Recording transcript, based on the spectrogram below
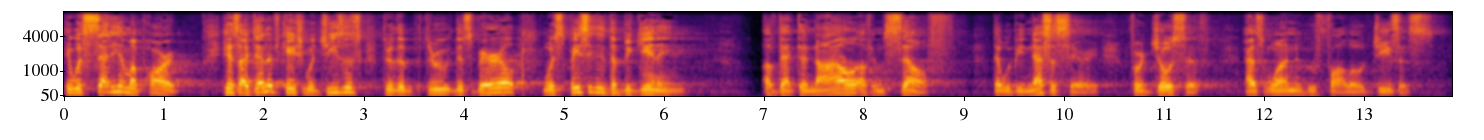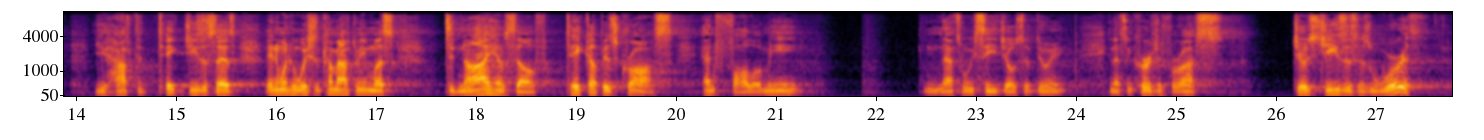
It would set him apart. His identification with Jesus through, the, through this burial was basically the beginning of that denial of himself that would be necessary for Joseph as one who followed Jesus. You have to take, Jesus says, anyone who wishes to come after me must deny himself, take up his cross, and follow me. And that's what we see Joseph doing. And that's encouraging for us. Jesus is worth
